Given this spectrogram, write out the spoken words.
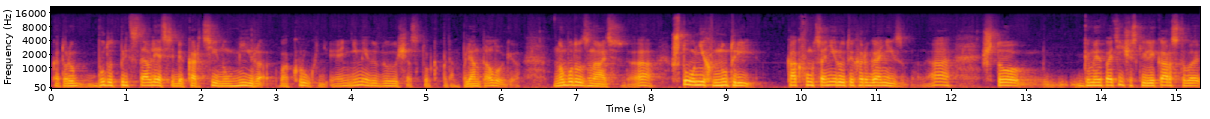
которые будут представлять себе картину мира вокруг, я не имею в виду сейчас только там, палеонтологию, но будут знать, да, что у них внутри, как функционирует их организм, да, что гомеопатические лекарства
